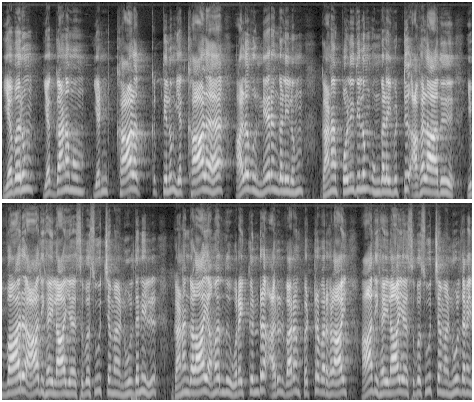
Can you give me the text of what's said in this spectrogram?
எவரும் எக்கணமும் என் காலத்திலும் எக்கால அளவு நேரங்களிலும் கனப்பொழுதிலும் உங்களை விட்டு அகலாது. இவ்வாறு ஆதிகைலாய சிவசூச்சம நூல்தனில் கணங்களாய் அமர்ந்து உரைக்கின்ற அருள் வரம் பெற்றவர்களாய் ஆதிகைலாய சிவசூச்சம நூல்தனை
